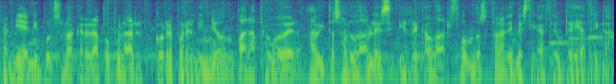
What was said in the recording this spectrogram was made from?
También impulsó la carrera popular Corre por el Niño para promover hábitos saludables y recaudar fondos para la investigación pediátrica.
